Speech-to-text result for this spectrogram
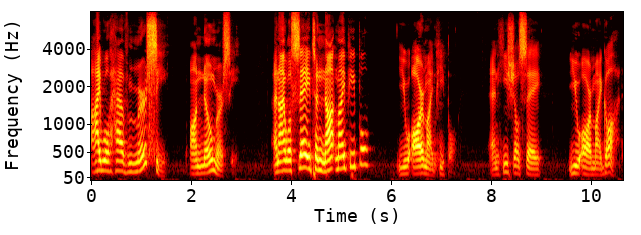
I will have mercy on no mercy. And I will say to not my people, You are my people. And he shall say, You are my God.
